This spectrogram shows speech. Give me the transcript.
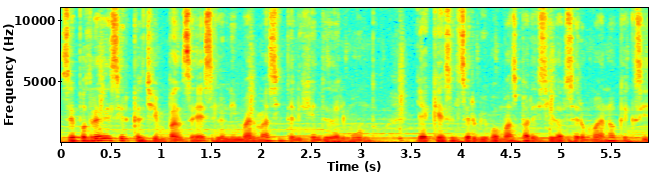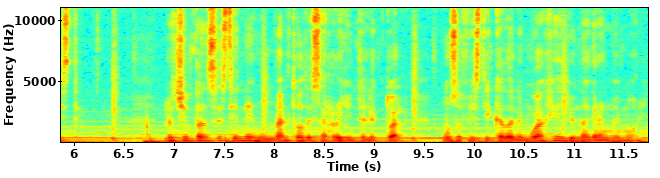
Se podría decir que el chimpancé es el animal más inteligente del mundo, ya que es el ser vivo más parecido al ser humano que existe. Los chimpancés tienen un alto desarrollo intelectual, un sofisticado lenguaje y una gran memoria.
